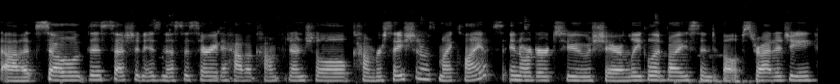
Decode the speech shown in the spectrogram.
Uh, So this session is necessary to have a confidential conversation with my clients in order to share legal advice and develop strategy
